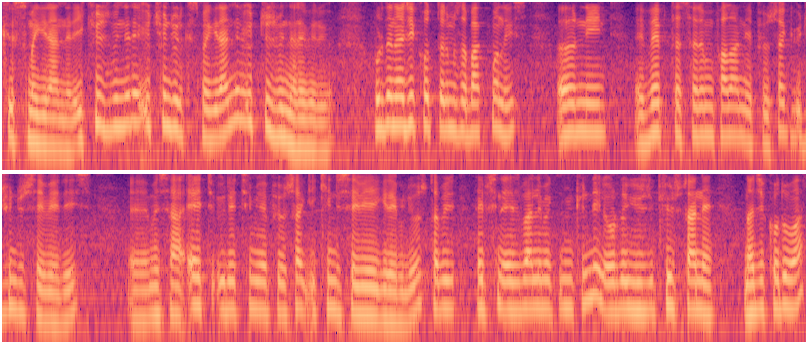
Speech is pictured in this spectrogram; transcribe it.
kısma girenlere 200 bin lira, üçüncül kısma girenlere 300 bin lira veriyor. Burada NACE kodlarımıza bakmalıyız. Örneğin e, web tasarımı falan yapıyorsak üçüncü seviyedeyiz. E, mesela et üretimi yapıyorsak ikinci seviyeye girebiliyoruz. Tabii hepsini ezberlemek mümkün değil. Orada 100-200 tane NACE kodu var.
